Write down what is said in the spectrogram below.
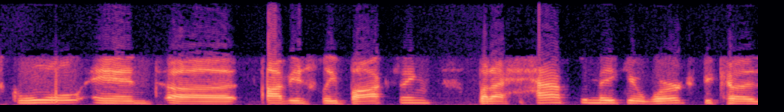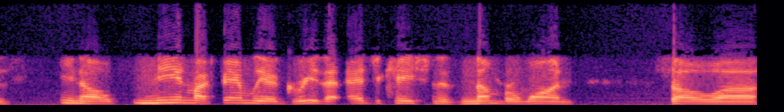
school and uh, obviously boxing, but I have to make it work because, you know, me and my family agree that education is number one. So, uh,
